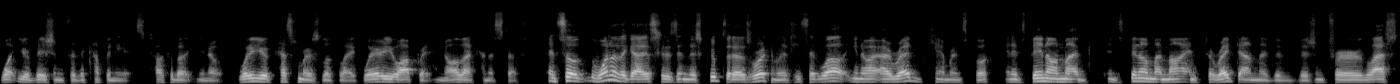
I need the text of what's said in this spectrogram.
what your vision for the company is. Talk about you know what do your customers look like? Where are you operating you know all that kind of stuff. And so one of the guys who's in this group that i was working with he said well you know i read cameron's book and it's been on my it's been on my mind to write down my vivid vision for the last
